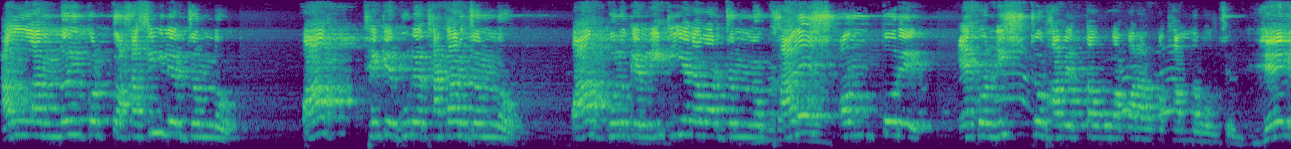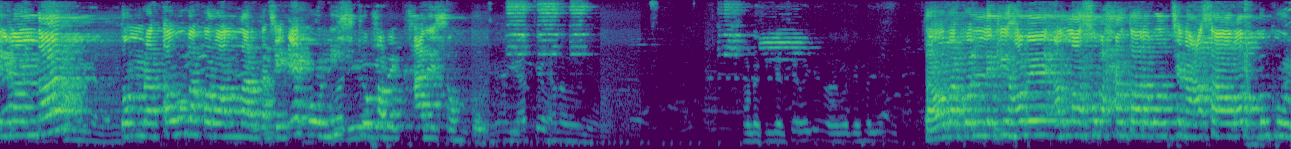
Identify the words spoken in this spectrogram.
আল্লাহর নৈকট্য হাসিলের জন্য, পাপ থেকে দূরে থাকার জন্য, পাপগুলোকে মিটিয়ে নেওয়ার জন্য খালেশ অন্তরে একনিষ্ঠ ভাবে তাওবা করার কথা আল্লাহ বলছেন। হে ইমানদার, তোমরা তাওবা করো আল্লাহর কাছে একনিষ্ঠ ভাবে খালেশ অন্তরে। তাওবা করলে কি হবে? আল্লাহ তাআলা বলছেন, আসা রাব্বুকুম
